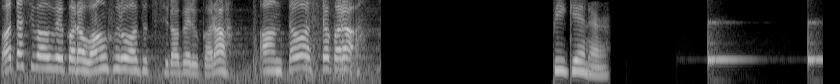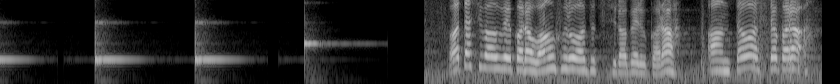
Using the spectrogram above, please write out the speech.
私は上からワンフロアずつ調べるから、あんたは下から。Beginner. 私は上からワンフロアずつ調べるから、あんたは下から。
